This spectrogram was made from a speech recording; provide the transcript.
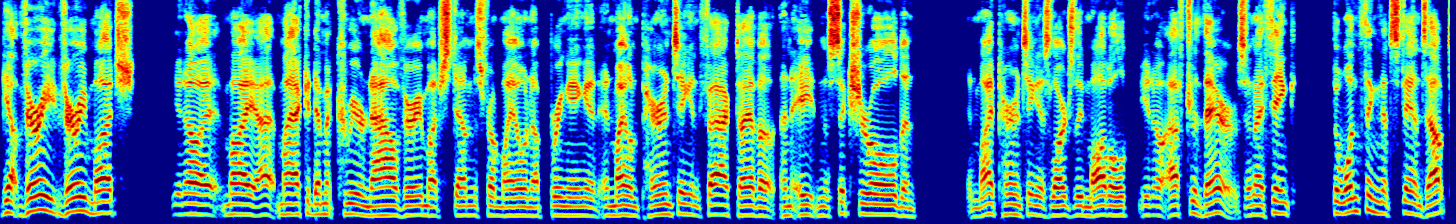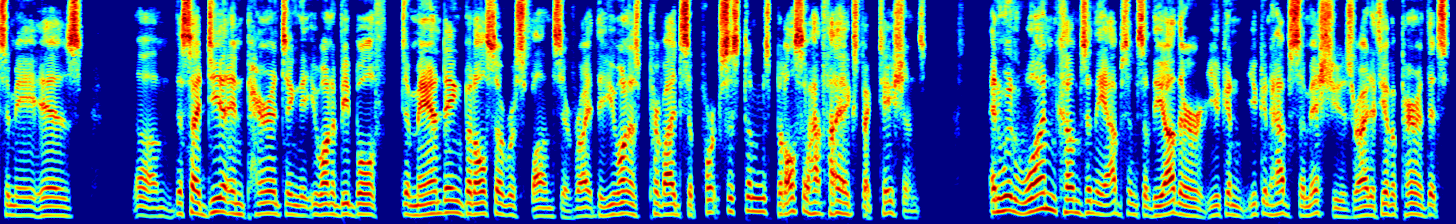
yeah, very very much, you know, my uh, my academic career now very much stems from my own upbringing and, and my own parenting. In fact, I have a, an eight and a six year old, and and my parenting is largely modeled, you know, after theirs. And I think the one thing that stands out to me is um, this idea in parenting that you want to be both demanding but also responsive, right? That you want to provide support systems but also have high expectations. And when one comes in the absence of the other, you can you can have some issues, right? If you have a parent that's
